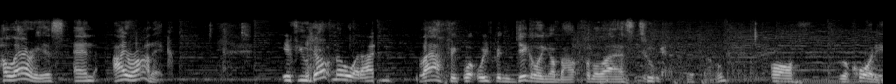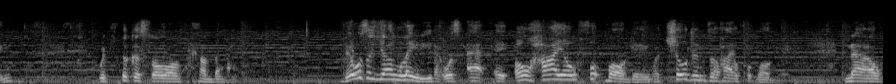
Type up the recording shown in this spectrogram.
hilarious and ironic. If you don't know what I'm laughing, what we've been giggling about for the last two minutes or so, off recording, which took us so long to come back. There was a young lady that was at a Ohio football game, a children's Ohio football game. Now,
